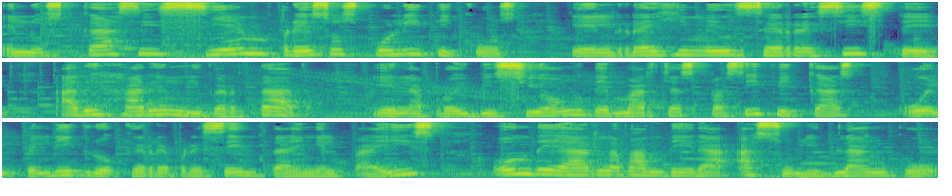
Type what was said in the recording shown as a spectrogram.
en los casi 100 presos políticos que el régimen se resiste a dejar en libertad y en la prohibición de marchas pacíficas o el peligro que representa en el país ondear la bandera azul y blanco.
